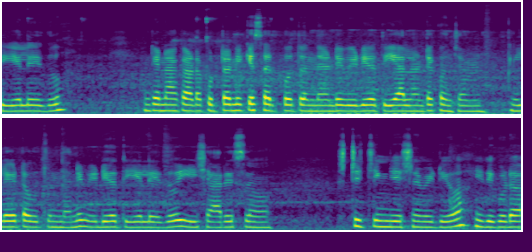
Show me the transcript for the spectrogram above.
తీయలేదు. ఇంకా నాకు ఆడ కుట్టడానికే సరిపోతుంది అండి. వీడియో తీయాలంటే కొంచెం లేట్ అవుతుందని వీడియో తీయలేదు. ఈ శారీస్ స్టిచ్చింగ్ చేసిన వీడియో. ఇది కూడా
